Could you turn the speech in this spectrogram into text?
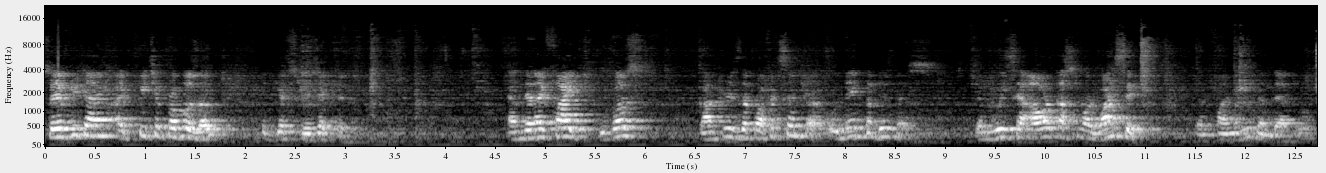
So every time I pitch a proposal, it gets rejected. And then I fight because country is the profit center. We make the business. Then we say our customer wants it. Then finally, then they approve.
